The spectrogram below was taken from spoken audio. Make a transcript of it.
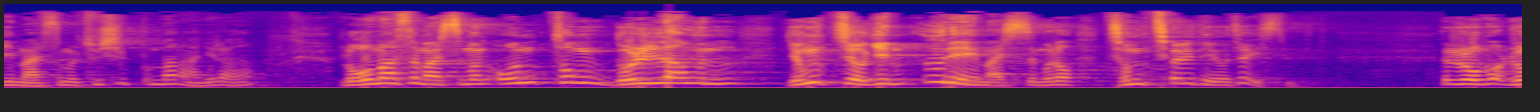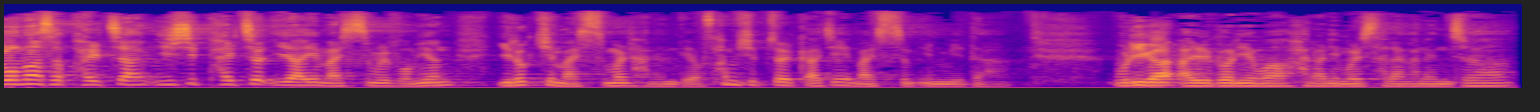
이 말씀을 주실 뿐만 아니라 로마서 말씀은 온통 놀라운 영적인 은혜의 말씀으로 점철되어져 있습니다. 로마서 8장 28절 이하의 말씀을 보면 이렇게 말씀을 하는데요. 30절까지의 말씀입니다. 우리가 알거니와 하나님을 사랑하는 자,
